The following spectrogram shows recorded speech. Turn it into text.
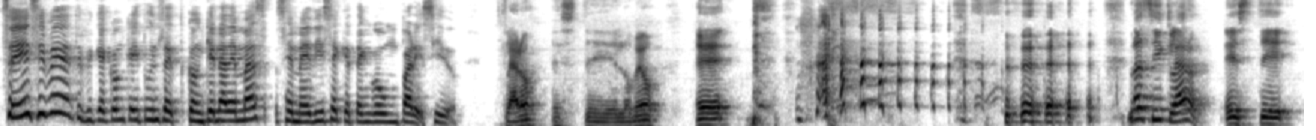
sí, sí me identifiqué con Kate Winslet, con quien además se me dice que tengo un parecido. Claro, este, lo veo. Eh, no, sí, claro. Este,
